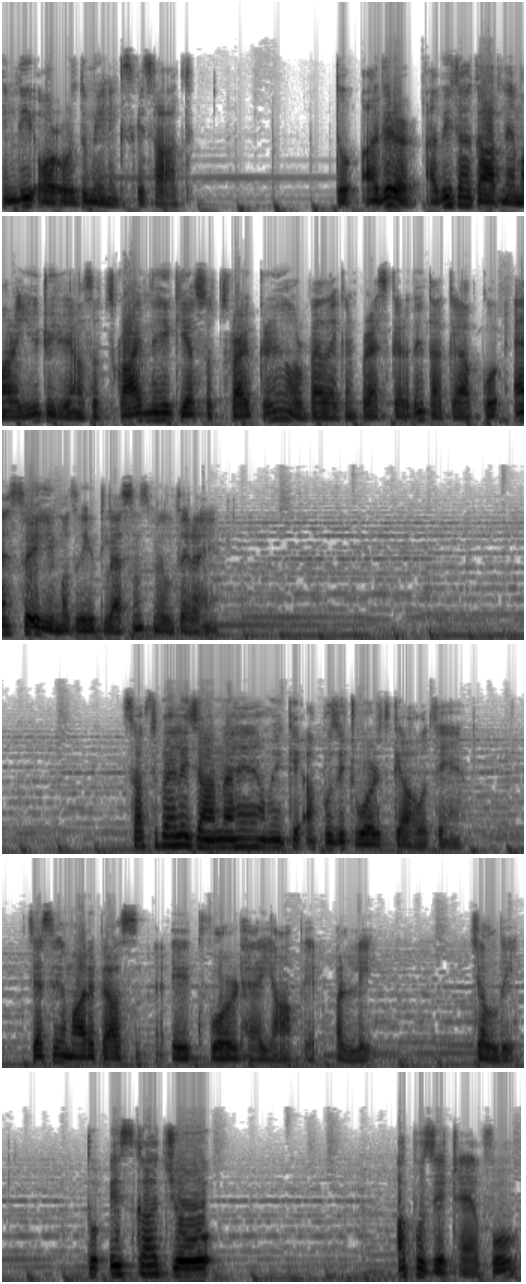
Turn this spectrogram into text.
हिंदी और उर्दू मीनिंग्स के साथ तो अगर अभी तक आपने हमारा यूट्यूब चैनल सब्सक्राइब नहीं किया सब्सक्राइब करें और बेल आइकन प्रेस कर दें ताकि आपको ऐसे ही मजीद लेसन मिलते रहें सबसे पहले जानना है हमें कि अपोजिट वर्ड्स क्या होते हैं। जैसे हमारे पास एक वर्ड है यहाँ पे अर्ली जल्दी। तो इसका जो अपोजिट है, वो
